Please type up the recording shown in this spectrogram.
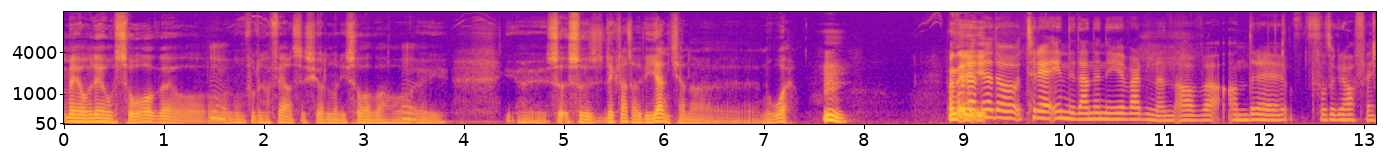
med det å sove, og, Mm. og hun fotograferer seg sjøl når de sover. Og, øh, så, så det er klart at vi gjenkjenner øh, noe. Mm. Men Hvordan er det å tre inn i denne nye verdenen av andre fotografer?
